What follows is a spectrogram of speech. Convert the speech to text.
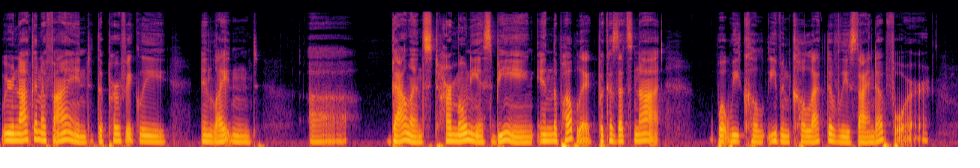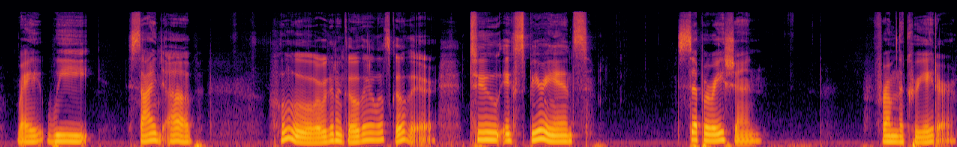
We're not going to find the perfectly enlightened, uh, balanced, harmonious being in the public because that's not what we co- even collectively signed up for, right? We signed up. Ooh, are we going to go there? Let's go there. To experience separation from the creator.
